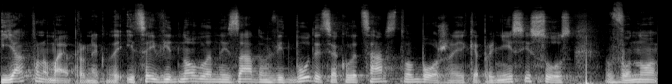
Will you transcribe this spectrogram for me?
Як воно має проникнути? І цей відновлений задум відбудеться, коли царство Боже, яке приніс Ісус, воно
